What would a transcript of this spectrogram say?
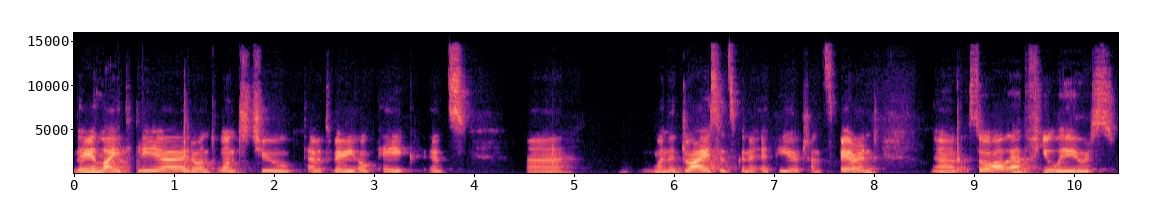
very lightly. I don't want to have it very opaque. It's uh, when it dries, it's going to appear transparent. Uh, so I'll add a few layers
